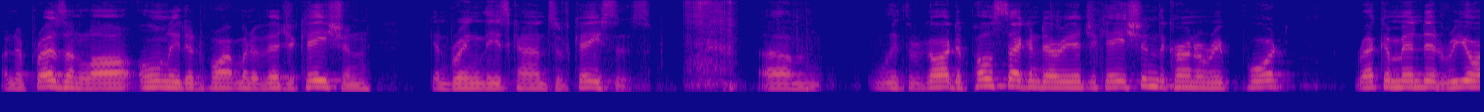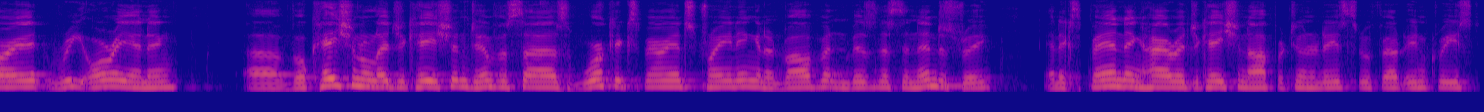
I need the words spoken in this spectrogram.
Under present law, only the Department of Education can bring these kinds of cases. Um, With regard to post-secondary education, the Kerner report recommended reorient, reorienting uh, vocational education to emphasize work experience, training, and involvement in business and industry, and expanding higher education opportunities through fed- increased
